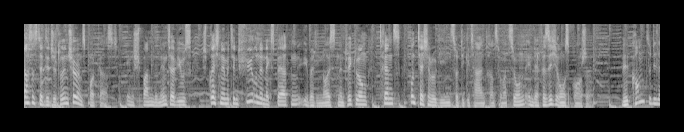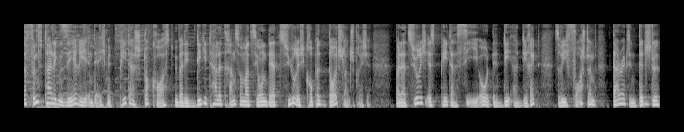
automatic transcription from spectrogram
Das ist der Digital Insurance Podcast. In spannenden Interviews sprechen wir mit den führenden Experten über die neuesten Entwicklungen, Trends und Technologien zur digitalen Transformation in der Versicherungsbranche. Willkommen zu dieser fünfteiligen Serie, in der ich mit Peter Stockhorst über die digitale Transformation der Zürich-Gruppe Deutschland spreche. Bei der Zürich ist Peter CEO der DA Direct sowie Vorstand Direct in Digital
